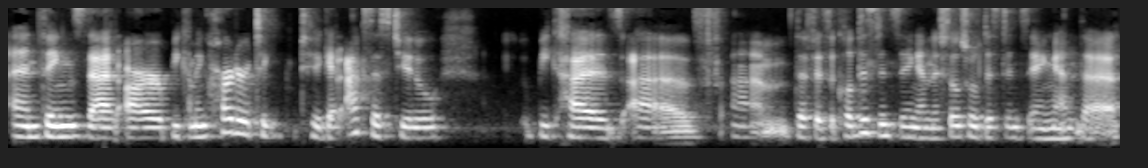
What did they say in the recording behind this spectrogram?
and things that are becoming harder to, to get access to because of um, the physical distancing and the social distancing and the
